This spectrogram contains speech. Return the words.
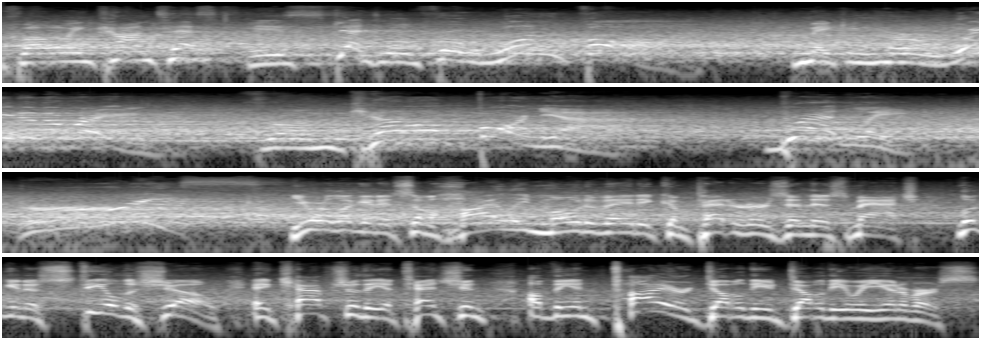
The following contest is scheduled for one fall. Making her way to the ring from California, Brinley Reece. You are looking at some highly motivated competitors in this match, looking to steal the show and capture the attention of the entire WWE Universe.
